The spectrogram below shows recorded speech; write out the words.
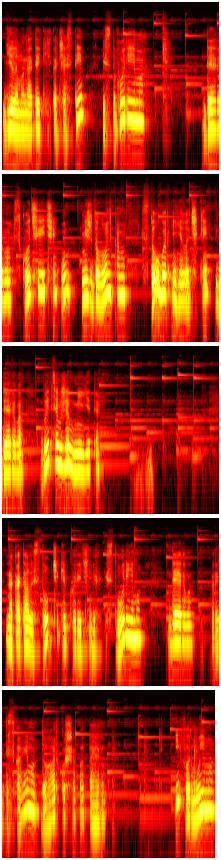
Ділимо на декілька частин і створюємо дерево, скочуючи між долоньками стовбур і гілочки дерева. Ви це вже вмієте. Накатали стовпчиків коричневих і створюємо дерево, притискаємо до аркуша паперу і формуємо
